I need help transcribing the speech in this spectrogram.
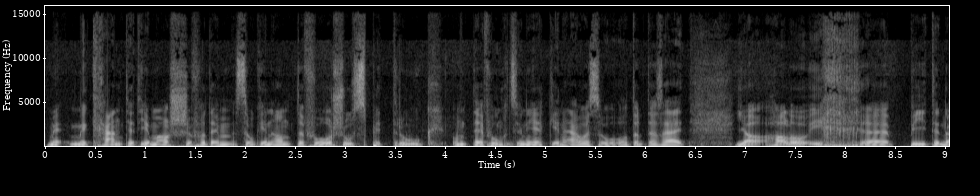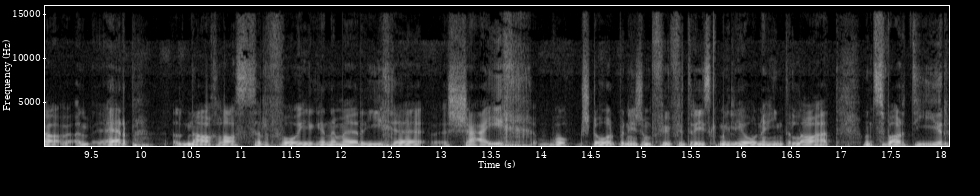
man, man kennt ja die Masche von dem sogenannten Vorschussbetrug und der funktioniert genau so, oder? Der sagt, ja, hallo, ich äh, bin der Erb Nachlasser von irgendeinem reichen Scheich, der gestorben ist und 35 Millionen hinterlassen hat. Und zwar dir.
